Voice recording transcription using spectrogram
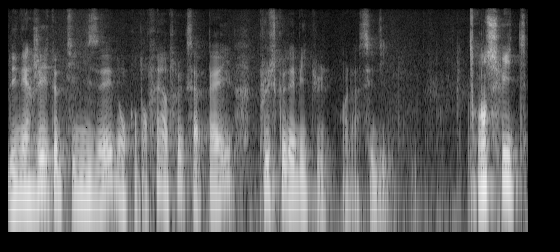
l'énergie est optimisée, donc quand on fait un truc, ça paye plus que d'habitude. Voilà, c'est dit. Ensuite,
